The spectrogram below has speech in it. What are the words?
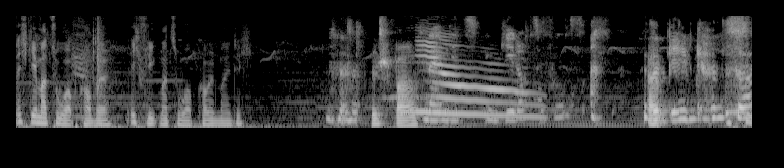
Ich gehe mal zu Wobkobbel. Ich flieg mal zu Wobkobbel, meinte ich. Viel Spaß. Nein, jetzt geh doch zu Fuß. Also gehen kannst du auch.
